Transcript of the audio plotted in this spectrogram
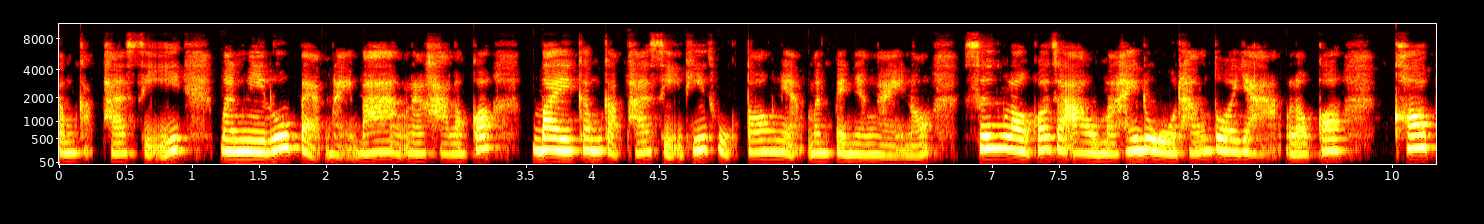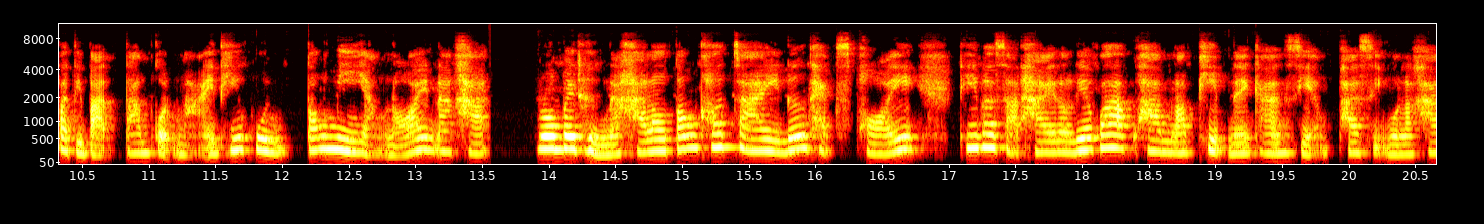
กำกับภาษี มันมีรูปแบบไหนบ้างนะคะ แล้วก็ใบกำกับภาษีที่ถูกต้องเนี่ยมันเป็นยังไงเนาะซึ่งเราก็จะเอามาให้ดูทั้งตัวอย่าง แล้วก็ข้อปฏิบัติตามกฎหมายที่คุณต้องมีอย่างน้อยนะคะ รวมไปถึงนะคะ เราต้องเข้าใจเรื่อง tax point ที่ภาษาไทยเราเรียกว่าความรับผิดในการเสี่ยงภาษีมูลค่า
